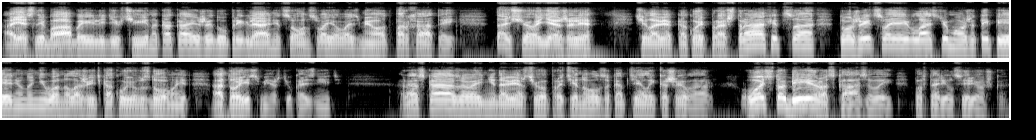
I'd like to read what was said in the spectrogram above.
А если баба или девчина какая жиду приглянется, он свое возьмет пархатой. Та еще, ежели человек какой проштрафится, то жить своей властью может и пеню на него наложить, какую вздумает, а то и смертью казнить. «Рассказывай», — недоверчиво протянул закоптелый кошевар. «Ось тоби и рассказывай», — повторил Сережка.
